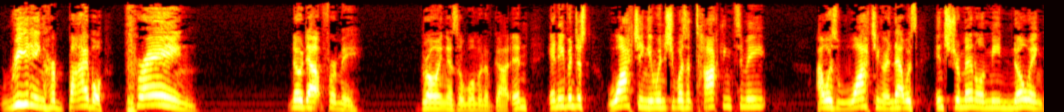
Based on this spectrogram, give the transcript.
reading her Bible, praying, no doubt for me, growing as a woman of God. And, and even just watching, and when she wasn't talking to me, I was watching her, and that was instrumental in me knowing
